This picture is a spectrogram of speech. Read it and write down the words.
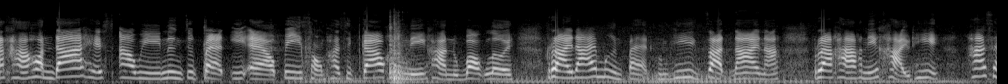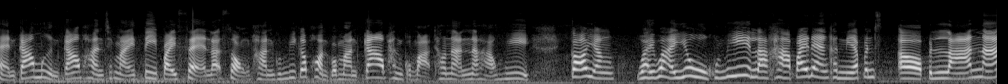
นะคะ Honda HRV 1.8 EL ปี 2019 คันนี้ค่ะ หนูบอกเลย รายได้ 18,000 คุณพี่จัดได้นะ ราคาคันนี้ขายอยู่ที่ 599,000 ใช่ไหมตีไปแสนละ 2,000 คุณพี่ก็ผ่อนประมาณ 9,000 กว่าบาทเท่านั้นนะคะคุณพี่ก็ยังไหวๆอยู่คุณพี่ราคาป้ายแดงคันนี้เป็นเออเป็นล้านนะ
